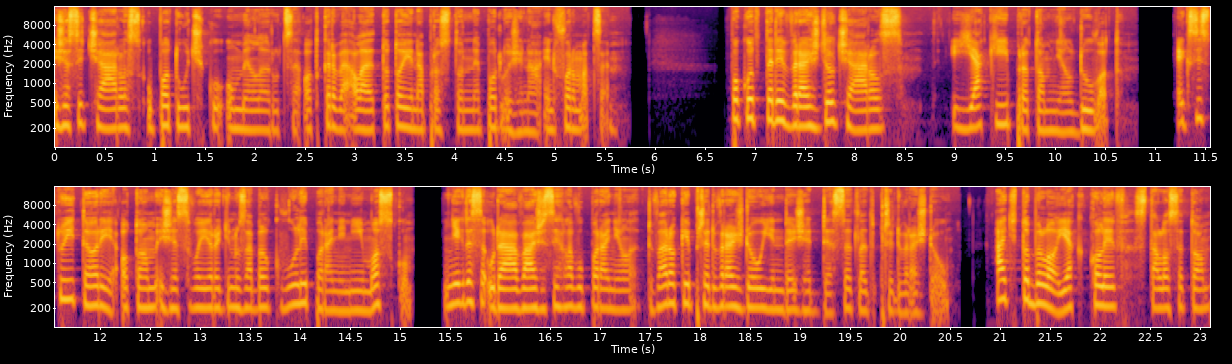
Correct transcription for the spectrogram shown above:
že si Charles u potůčku umyl ruce od krve, ale toto je naprosto nepodložená informace. Pokud tedy vraždil Charles, jaký proto měl důvod? Existují teorie o tom, že svoji rodinu zabil kvůli poranění mozku. Někde se udává, že si hlavu poranil dva roky před vraždou, jinde, že deset let před vraždou. Ať to bylo jakkoliv, stalo se to,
